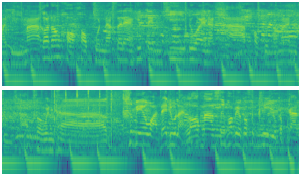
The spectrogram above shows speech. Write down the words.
มาดีมาก ก็ต้องขอขอบคุณนักแสดงที่เต็มที่ด้วยนะครับ ขอบคุณมากๆจริงๆครับ ขอบคุณครับคือเบลอะได้ดูหลายรอบมาก ซึ่งพ่อเบลก็คลุกคลีอยู่กับการ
